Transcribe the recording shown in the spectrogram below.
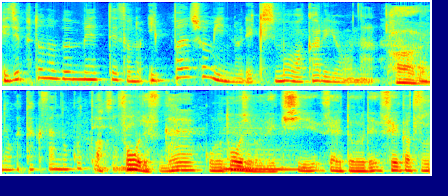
エジプトの文明ってその一般庶民の歴史も分かるようなはい。ものがたくさん残ってあるじゃないですか。そうですね。この当時の歴史、えっとれ生活う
